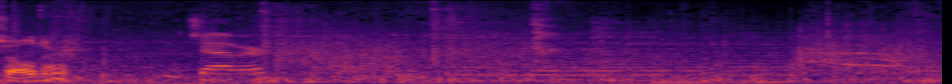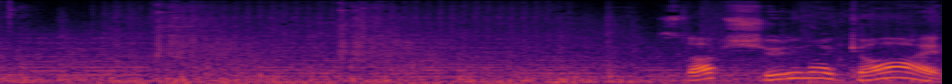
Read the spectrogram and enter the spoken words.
Shoulder. Whichever. Stop shooting my guy.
